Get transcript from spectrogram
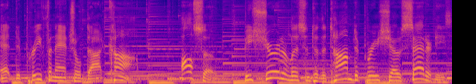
at dupreefinancial.com. Also, be sure to listen to the Tom Dupree Show Saturdays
